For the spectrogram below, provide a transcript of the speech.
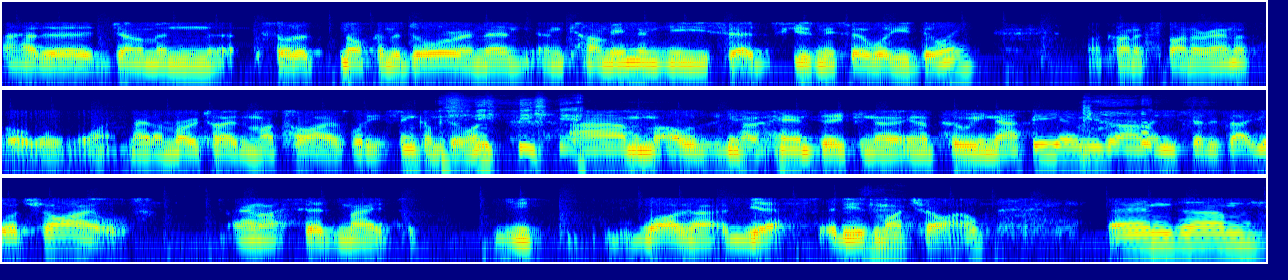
I had a gentleman sort of knock on the door and then and come in, and he said, "Excuse me, sir, what are you doing?" I kind of spun around. I thought, well, mate, I'm rotating my tyres. What do you think I'm doing? um, I was, you know, hand deep in a, in a pooey nappy, and, um, and he said, "Is that your child?" And I said, "Mate, you, why not? Yes, it is my child." And um,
